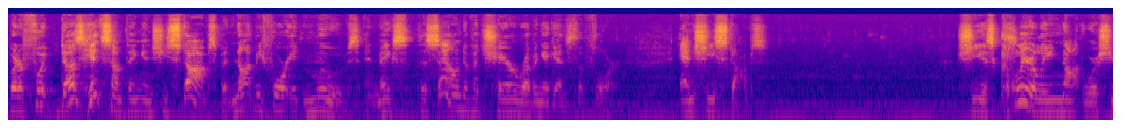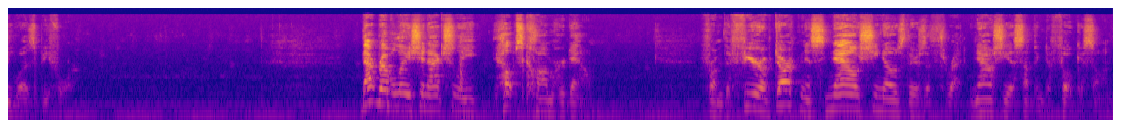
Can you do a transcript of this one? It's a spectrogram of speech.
But her foot does hit something, and she stops, but not before it moves and makes the sound of a chair rubbing against the floor. And she stops. She is clearly not where she was before that revelation actually helps calm her down. From the fear of darkness, now she knows there's a threat. Now she has something to focus on.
